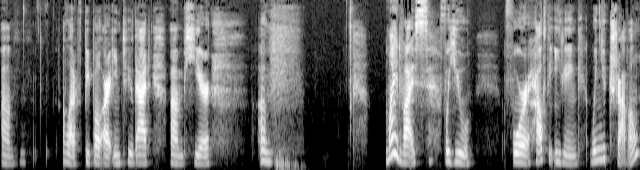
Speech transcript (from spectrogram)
um, a lot of people are into that um, here. Um, my advice for you for healthy eating when you travel,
